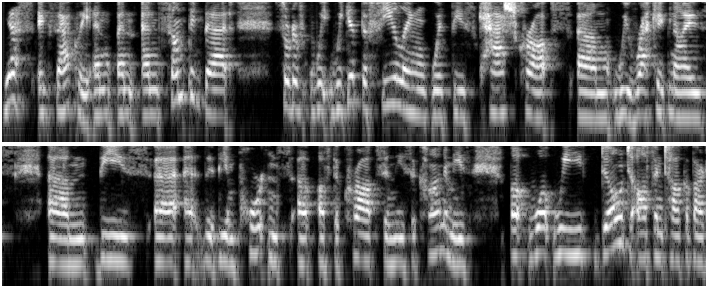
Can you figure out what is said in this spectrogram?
Yes, exactly. And, and, and something that sort of we, we get the feeling with these cash crops, um, we recognize um, these, uh, uh, the, the, importance of, of, the crops in these economies. But what we don't often talk about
